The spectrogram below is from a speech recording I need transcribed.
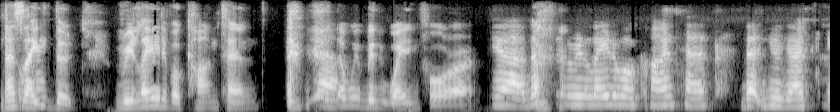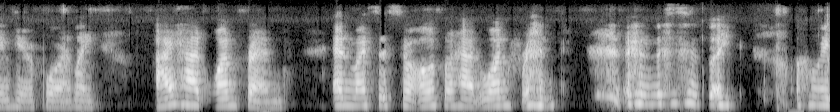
that's Like- like the relatable content Yeah. that we've been waiting for. Yeah, that's the relatable content that you guys came here for. Like, I had one friend, and my sister also had one friend, and this is like, oh my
